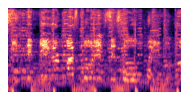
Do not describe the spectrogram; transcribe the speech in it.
Si te niegan más flores, es un guayno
